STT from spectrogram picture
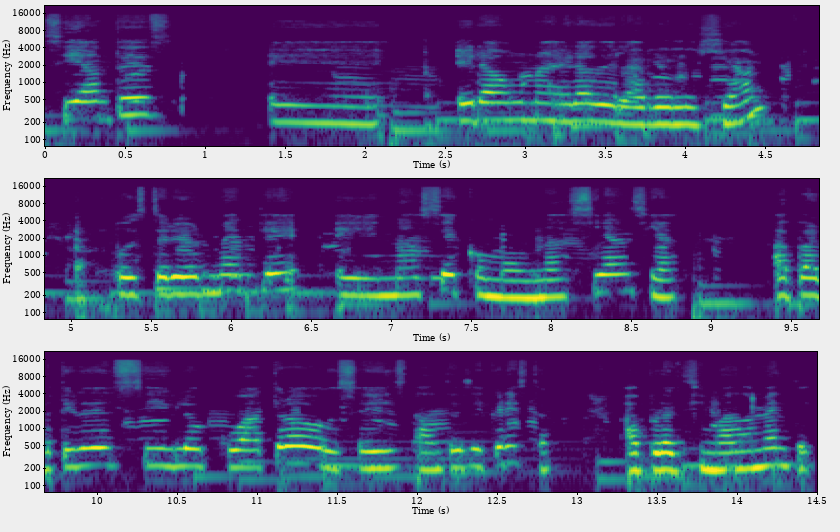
Si antes eh, era una era de la religión, posteriormente eh, nace como una ciencia a partir del siglo IV o VI a.C. aproximadamente.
